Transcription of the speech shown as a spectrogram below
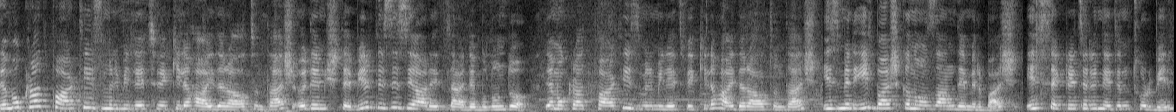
Demokrat Parti İzmir Milletvekili Haydar Altıntaş Ödemiş'te bir dizi ziyaretlerde bulundu. Demokrat Parti İzmir Milletvekili Haydar Altıntaş, İzmir İl Başkanı Ozan Demirbaş, İl Sekreteri Nedim Turbil,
